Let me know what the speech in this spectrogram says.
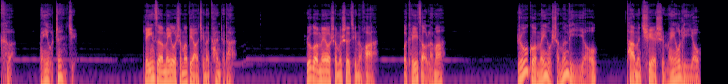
可没有证据。林泽没有什么表情的看着他。如果没有什么事情的话，我可以走了吗？如果没有什么理由，他们确实没有理由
